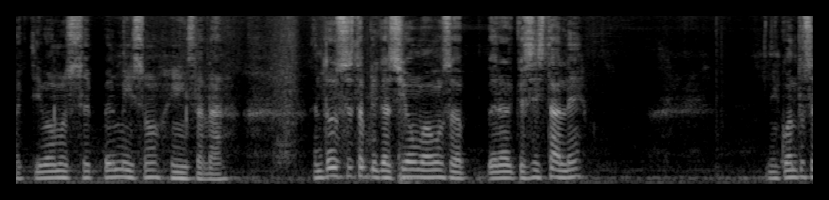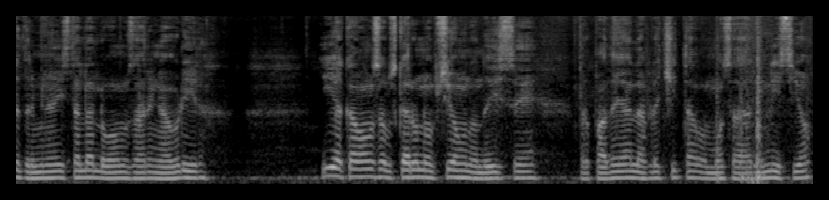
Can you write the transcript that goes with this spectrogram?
activamos ese permiso e instalar. Entonces esta aplicación vamos a esperar que se instale. En cuanto se termine de instalar lo vamos a dar en abrir. Y acá vamos a buscar una opción donde dice parpadea la flechita vamos a dar inicio.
